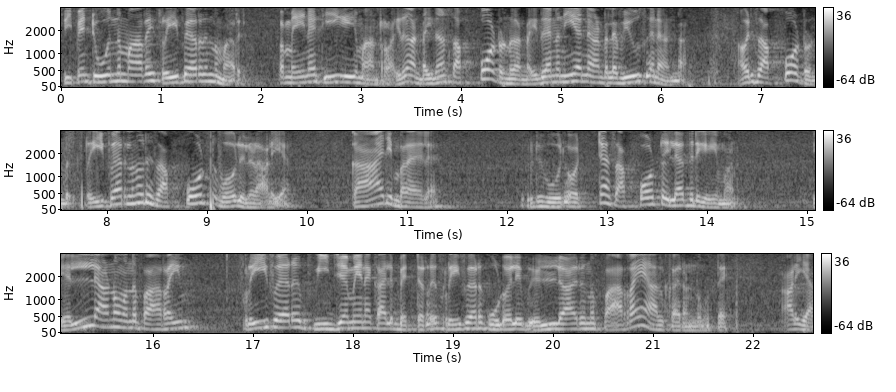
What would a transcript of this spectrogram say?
C P N two നിന്ന് മാറി ഫ്രീ ഫയറിൽ നിന്ന് മാറി. ഇപ്പം മെയിനായിട്ട് ഈ ഗെയിം ആണ്ട്രാ ഇത് കണ്ട? ഇതാണ് സപ്പോർട്ടുണ്ട് കണ്ട? ഇത് തന്നെ നീ തന്നെ കണ്ടല്ല വ്യൂസ് തന്നെ കണ്ട? അവർ സപ്പോർട്ടുണ്ട് ഫ്രീ ഫയറിലൊന്നും ഒരു സപ്പോർട്ട് പോലും ഇല്ലടാ ആളിയ കാര്യം പറയാല്ലേ ഒരു ഒരു ഒറ്റ സപ്പോർട്ടും ഇല്ലാത്തൊരു ഗെയിമാണ് എല്ലാണോ വന്ന് പറയും ഫ്രീ ഫയർ ഐനേക്കാളും ബെറ്റർ ഫ്രീ ഫയർ കൂടുതൽ എല്ലാവരും ഒന്ന് പറയാൻ ആൾക്കാരുണ്ട് മുത്തേ. അളിയാ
